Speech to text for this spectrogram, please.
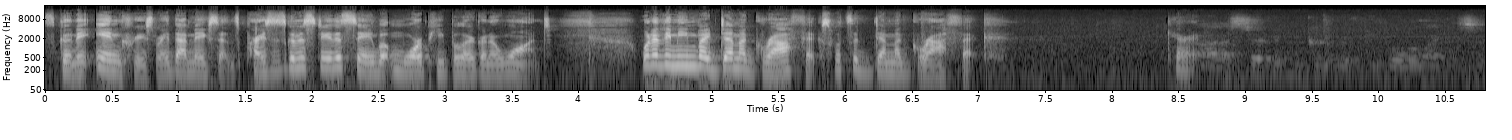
It's going to increase, right? That makes sense. Price is going to stay the same, but more people are going to want. What do they mean by demographics? What's a demographic? Garrett. Uh, a certain group of people like a certain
